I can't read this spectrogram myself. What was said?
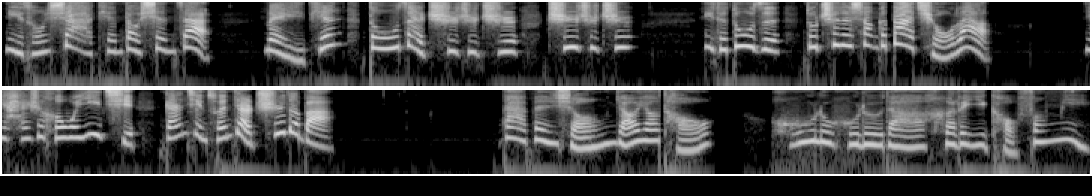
你从夏天到现在，每天都在吃吃吃吃吃吃，你的肚子都吃得像个大球了。你还是和我一起赶紧存点吃的吧。”大笨熊摇摇头，呼噜呼噜的喝了一口蜂蜜。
